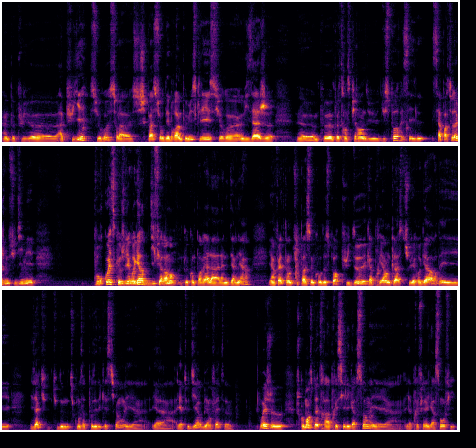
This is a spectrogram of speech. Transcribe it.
un peu plus appuyé sur eux, sur, la, je sais pas, sur des bras un peu musclés, sur un visage un, peu, un peu transpirant du, du sport. Et c'est à partir de là que je me suis dit, mais pourquoi est-ce que je les regarde différemment que comparé à l'année dernière Et en fait, quand tu passes un cours de sport, puis deux, et qu'après en classe tu les regardes, et, là tu, tu, commences à te poser des questions et, et, à, te dire, ben en fait, euh, ouais, je, je commence peut-être à apprécier les garçons et, à préférer les garçons aux filles.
